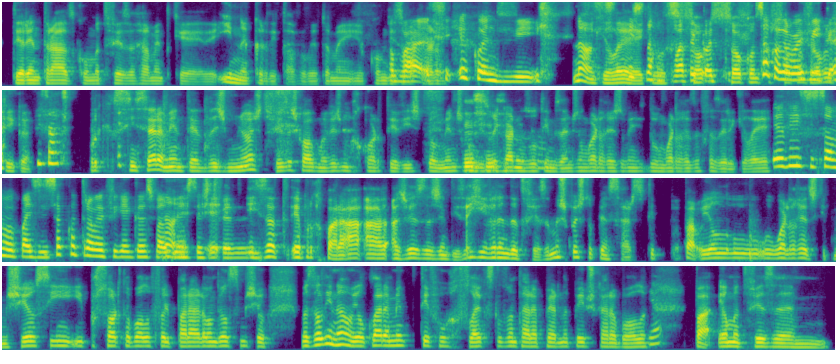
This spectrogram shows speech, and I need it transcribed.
ter entrado com uma defesa realmente que é inacreditável. Eu também, eu, como diz o Opa, Ricardo, eu quando vi. não, aquilo é, aquilo só, acontecer. só contra, Só contra o Benfica. Exato. porque, sinceramente, é das melhores defesas que alguma vez me recordo de ter visto, pelo menos, como diz o Ricardo, nos últimos anos, de um guarda-redes de um guarda-redes a fazer. Aquilo é. Eu disse isso ao meu pai, disse, só contra o Benfica é que eles fazem Não, é- estas é- defesas. exato, é porque repara, há- há- às vezes a gente diz, ai, a grande defesa, mas depois tu pensares, tipo, pá, ele, o, o guarda-redes, tipo, mexeu-se e, e por sorte a bola foi-lhe parar onde ele se mexeu. Mas ali não, ele claramente teve o reflexo de levantar a perna para ir buscar a bola. Yeah. Pá, é uma defesa hum,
